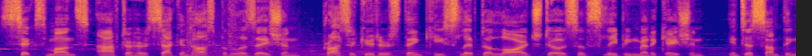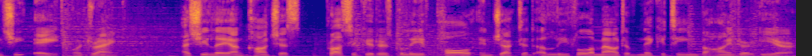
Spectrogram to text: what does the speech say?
Six months after her second hospitalization, prosecutors think he slipped a large dose of sleeping medication into something she ate or drank. As she lay unconscious, prosecutors believe Paul injected a lethal amount of nicotine behind her ear,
